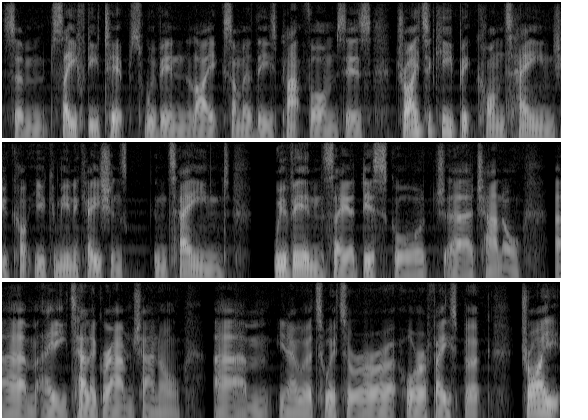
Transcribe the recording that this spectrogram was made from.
some safety tips within like some of these platforms is try to keep it contained. Your your communications contained within, say, a Discord uh, channel, um, a Telegram channel, um, you know, a Twitter or a, or a Facebook. Try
